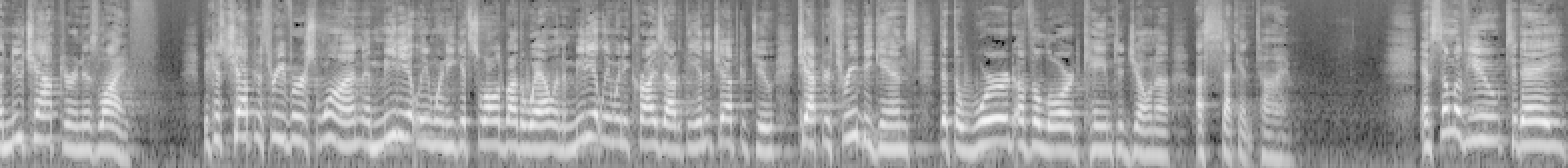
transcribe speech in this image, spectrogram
a new chapter in his life. Because chapter 3, verse 1, immediately when he gets swallowed by the whale, and immediately when he cries out at the end of chapter 2, chapter 3 begins that the word of the Lord came to Jonah a second time. And some of you today,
